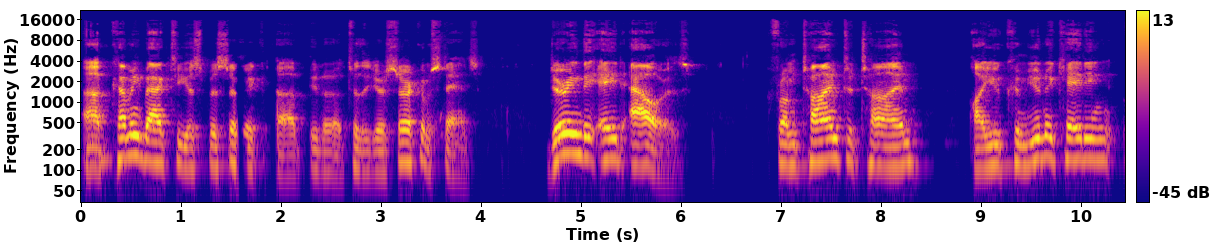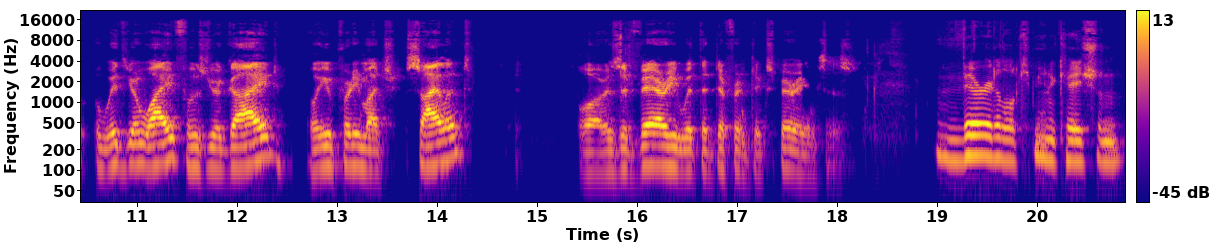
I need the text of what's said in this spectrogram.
Uh, coming back to your specific, uh, you know, to the, your circumstance, during the eight hours, from time to time, are you communicating with your wife, who's your guide, or are you pretty much silent? Or does it vary with the different experiences? Very little communication.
